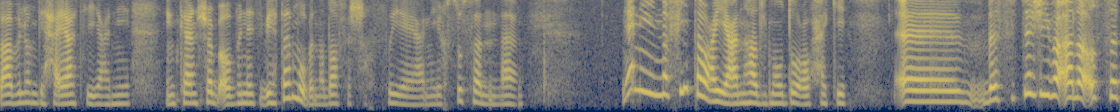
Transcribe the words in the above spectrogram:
بقابلهم بحياتي يعني إن كان شاب أو بنت بيهتموا بالنظافة الشخصية يعني خصوصا يعني إنه في توعية عن هذا الموضوع وحكي. أه بس بتجي بقى لقصة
